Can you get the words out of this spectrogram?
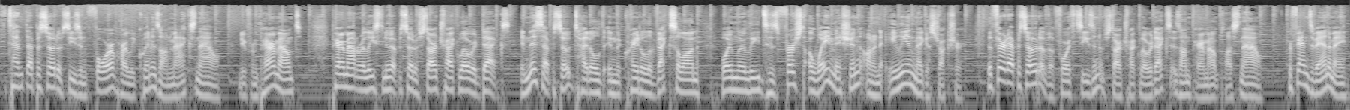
The 10th episode of season 4 of Harley Quinn is on Max now. New from Paramount. Paramount released a new episode of Star Trek Lower Decks. In this episode, titled In the Cradle of Vexilon, Boimler leads his first away mission on an alien megastructure. The third episode of the fourth season of Star Trek Lower Decks is on Paramount Plus now. For fans of anime,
